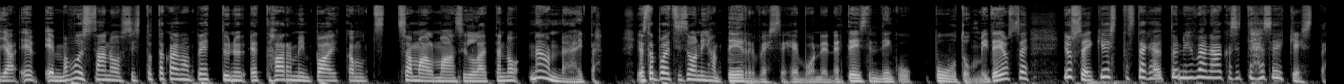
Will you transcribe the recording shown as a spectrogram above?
ja en, en mä voi sanoa, siis totta kai mä oon pettynyt, että harmin paikka, mutta samalla mä oon sillä, että no nämä on näitä. Ja sitä paitsi se on ihan terve se hevonen, että ei se niinku puutu mitään. Jos se, jos se ei kestä sitä käyttöä, niin hyvänä aika sittenhän se ei kestä.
